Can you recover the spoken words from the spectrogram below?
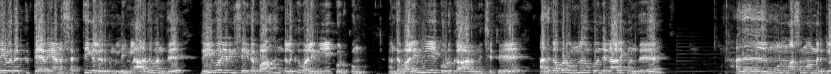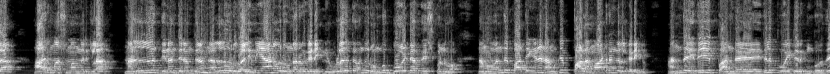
செய்வதற்கு தேவையான சக்திகள் இருக்கும் இல்லைங்களா? அது வந்து ரீவயரிங் செய்த பாகங்களுக்கு வலிமையை கொடுக்கும். அந்த வலிமையை கொடுக்க ஆரம்பிச்சுட்டு அதுக்கப்புறம் இன்னும் கொஞ்ச நாளைக்கு வந்து அது மூணு மாசமாம் இருக்கலாம் ஆறு மாசமாம் இருக்கலாம். நல்ல தினம் தினம் தினம் நல்ல ஒரு வலிமையான ஒரு உணர்வு கிடைக்குங்க. உலகத்தை வந்து ரொம்ப போல்டா ஃபேஸ் பண்ணுவோம். நம்ம வந்து பாத்தீங்கன்னா நமக்கு பல மாற்றங்கள் கிடைக்கும். அந்த இது அந்த இதுல போயிட்டு இருக்கும்போது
